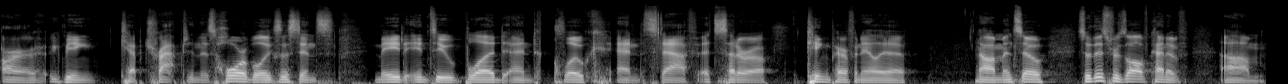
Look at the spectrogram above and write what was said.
are being kept trapped in this horrible existence made into blood and cloak and staff etc king paraphernalia um, and so so this resolve kind of um,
